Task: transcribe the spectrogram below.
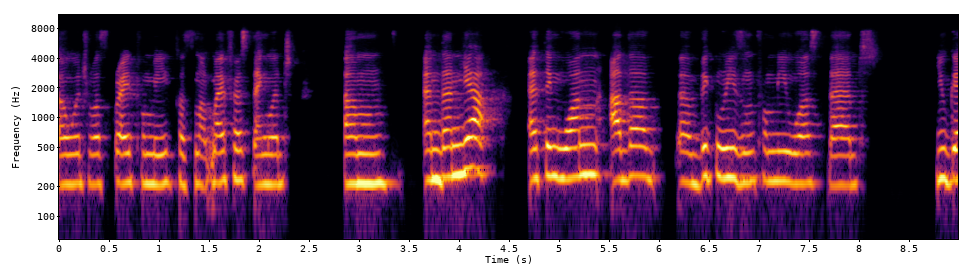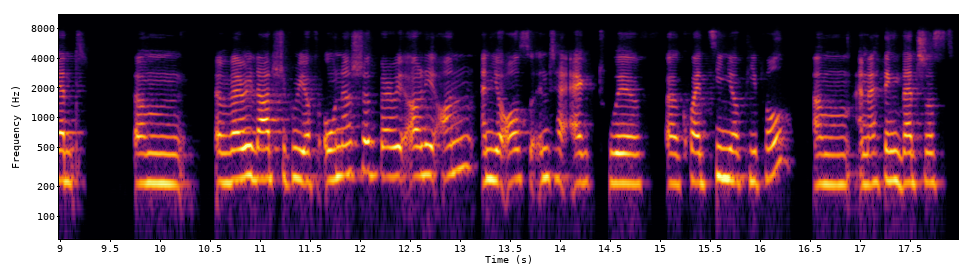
uh, which was great for me because not my first language. Um, and then, yeah, I think one other uh, big reason for me was that you get um, a very large degree of ownership very early on, and you also interact with uh, quite senior people um, and I think that's just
